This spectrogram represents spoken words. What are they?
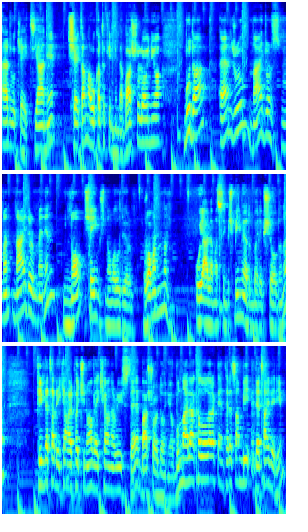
Advocate yani Şeytanın Avukatı filminde başrol oynuyor. Bu da Andrew Niederman- Niederman'in no, şeymiş novalı diyorum. Romanının uyarlamasıymış. Bilmiyordum böyle bir şey olduğunu. Filmde tabii ki Al Pacino ve Keanu Reeves de başrolde oynuyor. Bununla alakalı olarak da enteresan bir detay vereyim.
